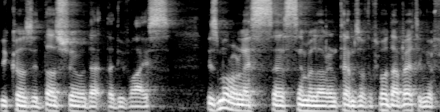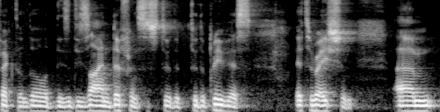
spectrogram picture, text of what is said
because it does show that the device is more or less uh, similar in terms of the flow diverting effect, although there's design differences to the, to the previous iteration. Um,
